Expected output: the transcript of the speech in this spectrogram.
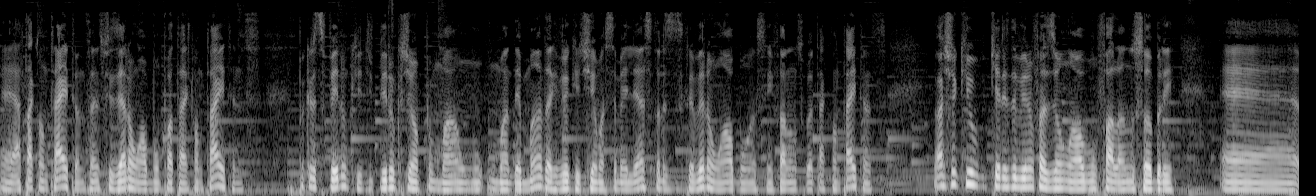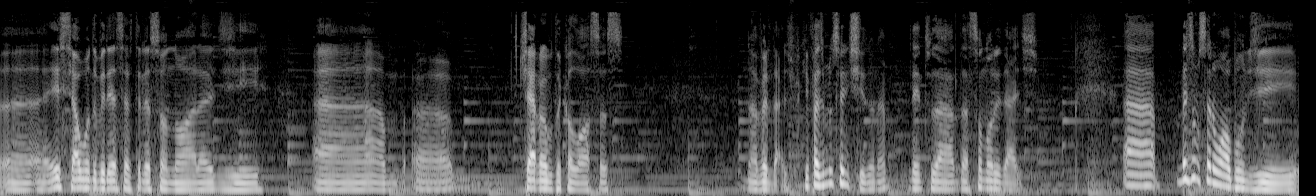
É, Attack on Titans, eles fizeram um álbum para Attack on Titans, porque eles viram que, viram que tinha uma, uma, uma demanda, viram que tinha uma semelhança, então eles escreveram um álbum assim falando sobre Attack on Titans. Eu acho que, que eles deveriam fazer um álbum falando sobre. É, uh, esse álbum deveria ser a trilha sonora de uh, uh, Shadow of the Colossus. Na verdade, porque faz muito sentido, né? Dentro da, da sonoridade. Uh, mesmo sendo um álbum de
